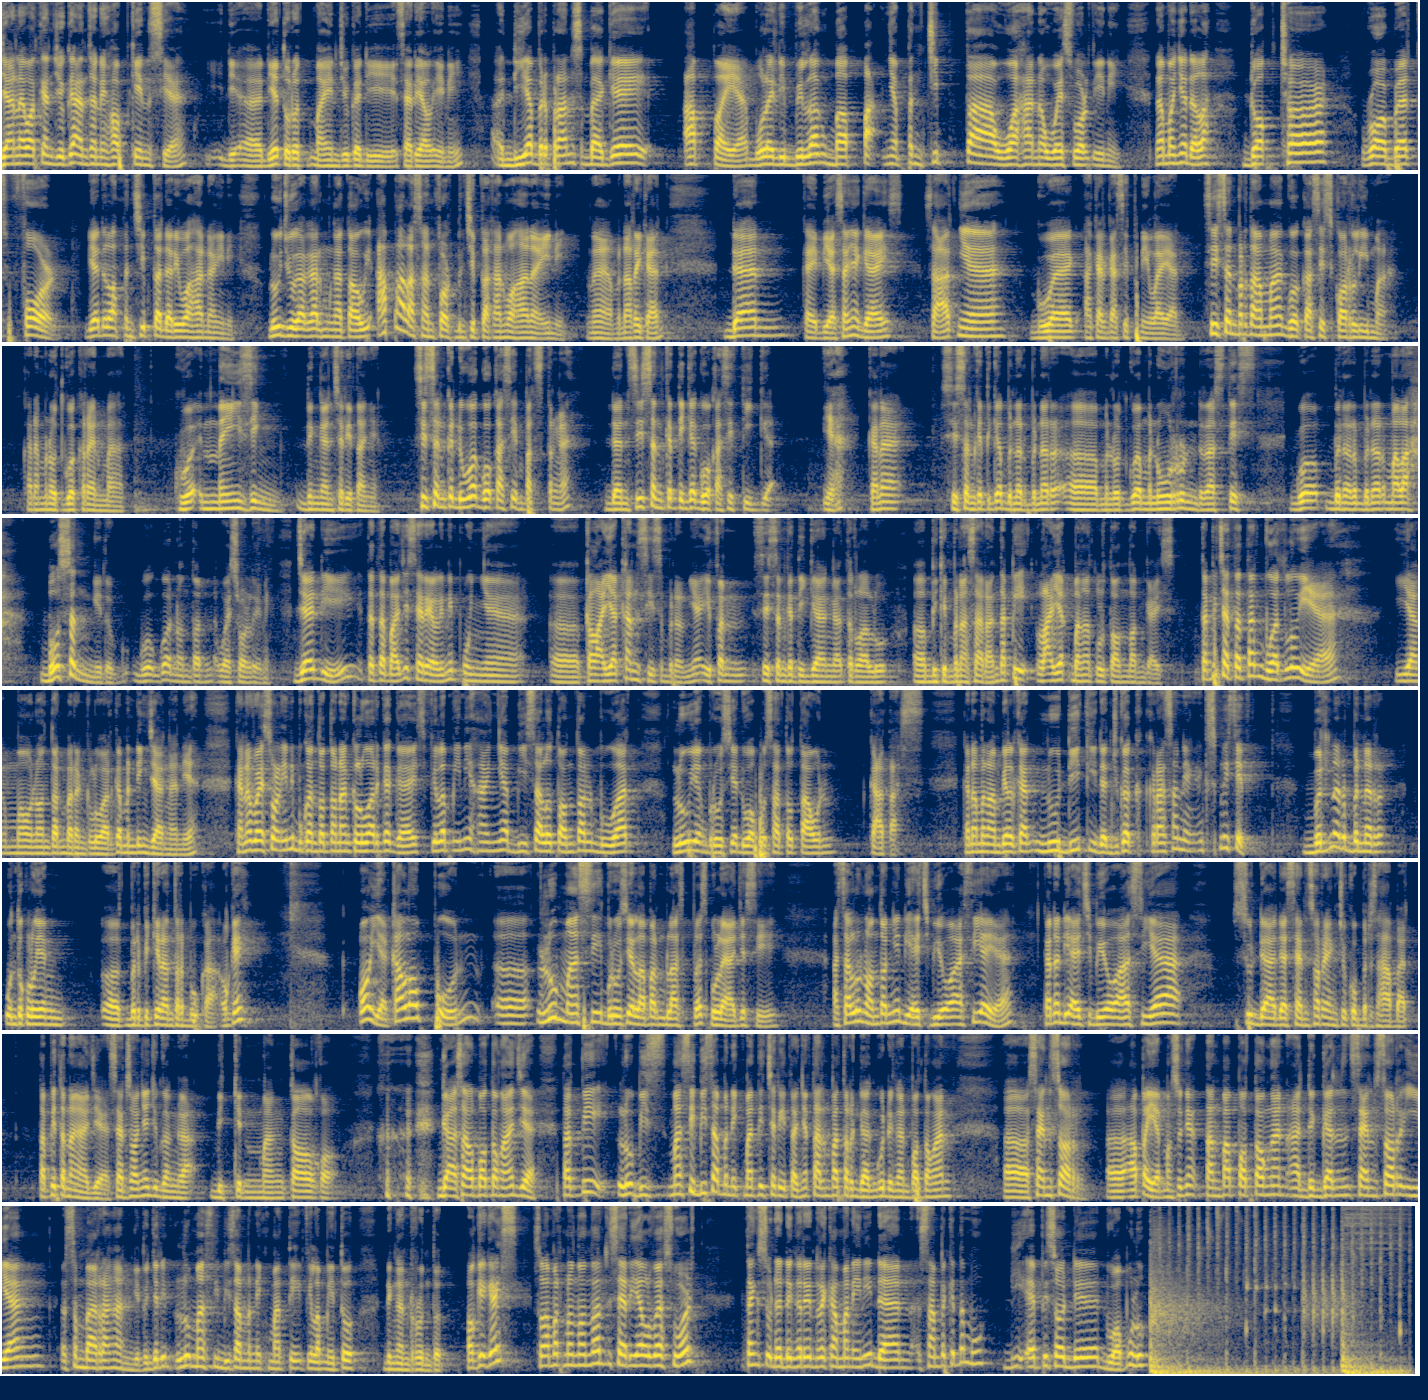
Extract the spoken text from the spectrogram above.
Jangan lewatkan juga Anthony Hopkins ya. Dia, uh, dia turut main juga di serial ini. Uh, dia berperan sebagai apa ya? Boleh dibilang bapaknya pencipta wahana Westworld ini. Namanya adalah Dr. Robert Ford. Dia adalah pencipta dari wahana ini. Lu juga akan mengetahui apa alasan Ford menciptakan wahana ini. Nah, menarik kan? Dan kayak biasanya guys, saatnya gue akan kasih penilaian. Season pertama gue kasih skor 5. Karena menurut gue keren banget gue amazing dengan ceritanya. Season kedua gue kasih empat setengah dan season ketiga gue kasih tiga. Ya, karena season ketiga benar-benar uh, menurut gue menurun drastis. Gue benar-benar malah bosen gitu. Gue gua nonton Westworld ini. Jadi tetap aja serial ini punya uh, kelayakan sih sebenarnya. Even season ketiga nggak terlalu uh, bikin penasaran, tapi layak banget lu tonton guys. Tapi catatan buat lu ya, yang mau nonton bareng keluarga mending jangan ya. Karena Westworld ini bukan tontonan keluarga guys. Film ini hanya bisa lo tonton buat lu yang berusia 21 tahun ke atas. Karena menampilkan nudity dan juga kekerasan yang eksplisit. Bener-bener untuk lu yang uh, berpikiran terbuka, oke? Okay? Oh ya, kalaupun uh, lu masih berusia 18 plus boleh aja sih. Asal lu nontonnya di HBO Asia ya. Karena di HBO Asia sudah ada sensor yang cukup bersahabat tapi tenang aja, sensornya juga nggak bikin mangkel kok. nggak asal potong aja. Tapi lu bis, masih bisa menikmati ceritanya tanpa terganggu dengan potongan uh, sensor. Uh, apa ya, maksudnya tanpa potongan adegan sensor yang sembarangan gitu. Jadi lu masih bisa menikmati film itu dengan runtut. Oke okay, guys, selamat menonton serial Westworld. Thanks udah dengerin rekaman ini dan sampai ketemu di episode 20.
